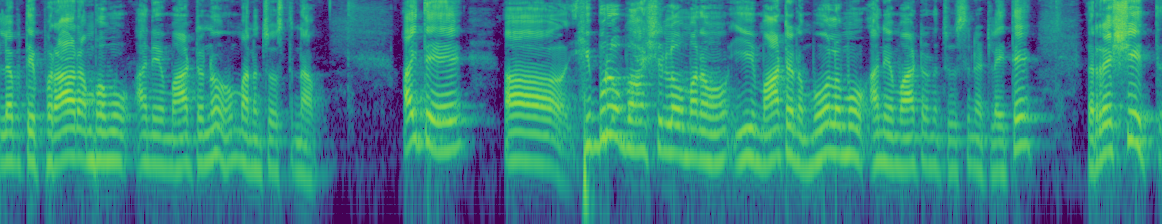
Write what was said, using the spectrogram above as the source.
లేకపోతే ప్రారంభము అనే మాటను మనం చూస్తున్నాం. అయితే హిబ్రూ భాషలో మనం ఈ మాటను మూలము అనే మాటను చూసినట్లయితే రషీత్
